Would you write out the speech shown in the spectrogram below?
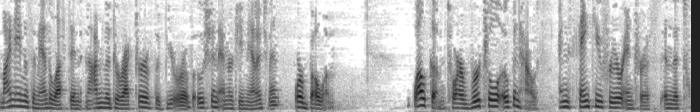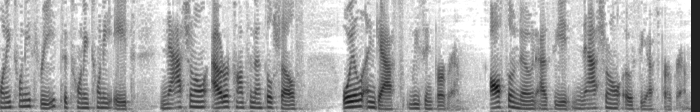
my name is Amanda Lefton and I'm the Director of the Bureau of Ocean Energy Management, or BOEM. Welcome to our virtual open house, and thank you for your interest in the 2023 to 2028 National Outer Continental Shelf Oil and Gas Leasing Program, also known as the National OCS Program.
